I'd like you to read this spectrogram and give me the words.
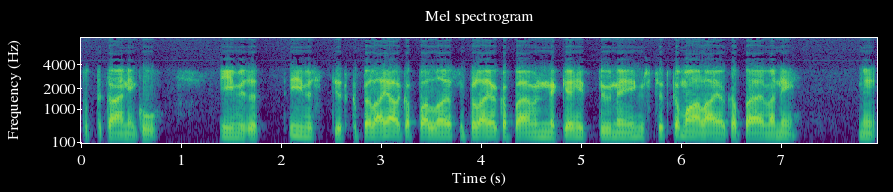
totta kai niin kuin ihmiset, ihmiset, jotka pelaa jalkapalloa, jos ne pelaa joka päivä, niin ne kehittyy. Ne ihmiset, jotka maalaa joka päivä, niin, niin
